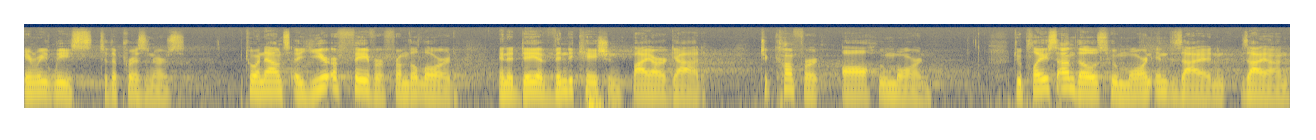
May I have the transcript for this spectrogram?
and release to the prisoners, to announce a year of favor from the Lord and a day of vindication by our God, to comfort all who mourn to place on those who mourn in Zion,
